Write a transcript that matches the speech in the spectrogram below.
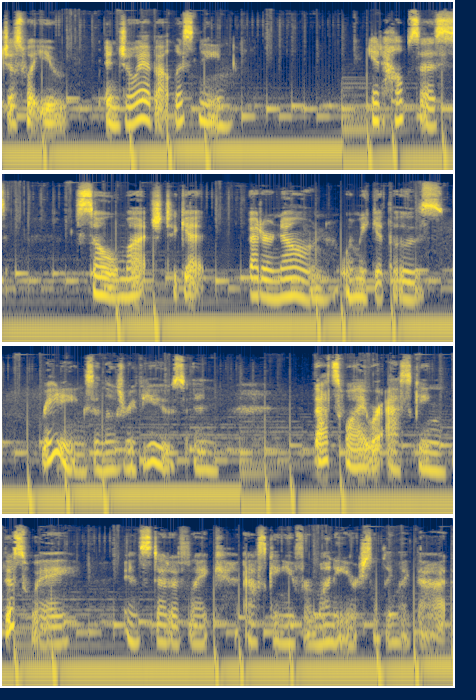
just what you enjoy about listening. It helps us so much to get better known when we get those ratings and those reviews and that's why we're asking this way instead of like asking you for money or something like that.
